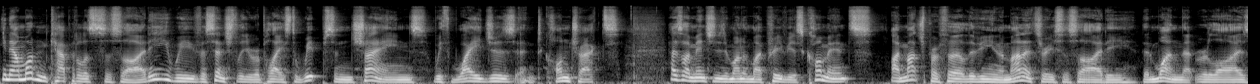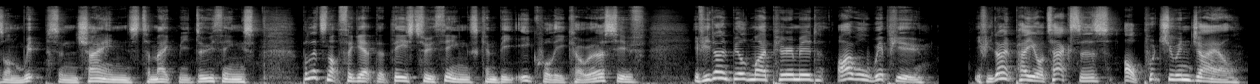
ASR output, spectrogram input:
In our modern capitalist society, we've essentially replaced whips and chains with wages and contracts. As I mentioned in one of my previous comments, I much prefer living in a monetary society than one that relies on whips and chains to make me do things. But let's not forget that these two things can be equally coercive. If you don't build my pyramid, I will whip you. If you don't pay your taxes, I'll put you in jail.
